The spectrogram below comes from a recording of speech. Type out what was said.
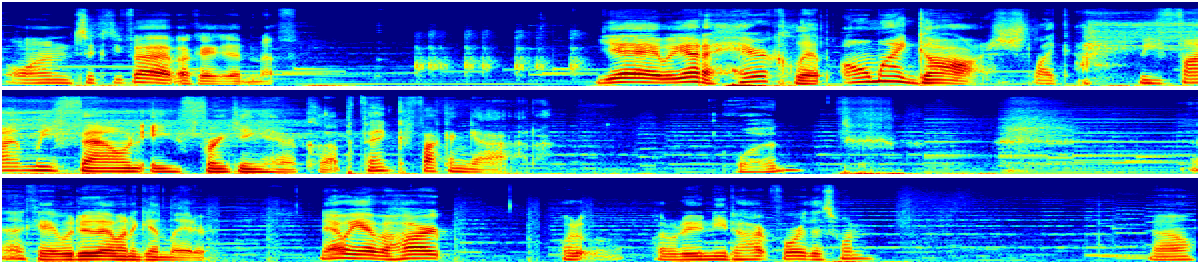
165. Okay, good enough. Yay, we got a hair clip. Oh my gosh. Like, we finally found a freaking hair clip. Thank fucking God. what? Okay, we'll do that one again later. Now we have a harp. What, what do we need a heart for? This one? No?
